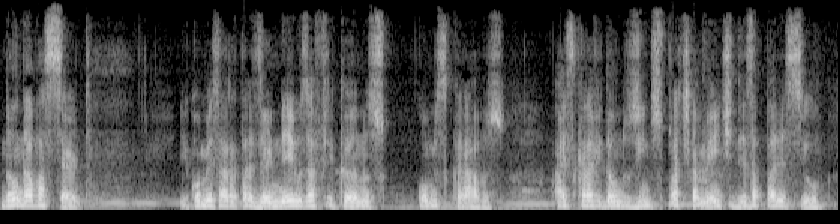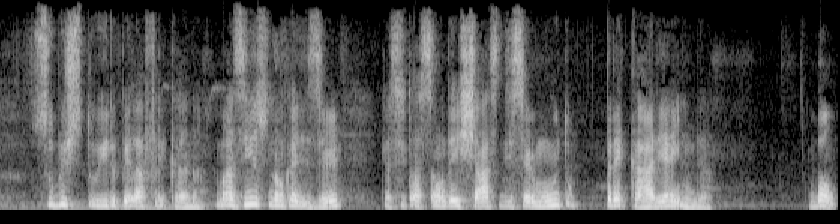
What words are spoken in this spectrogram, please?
não dava certo e começaram a trazer negros africanos como escravos. A escravidão dos índios praticamente desapareceu, substituído pela africana. Mas isso não quer dizer que a situação deixasse de ser muito precária ainda. Bom,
